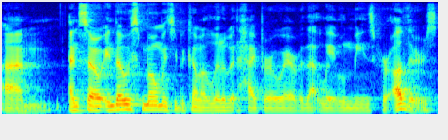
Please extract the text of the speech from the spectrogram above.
Um, and so in those moments, you become a little bit hyper aware of what that label means for others.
